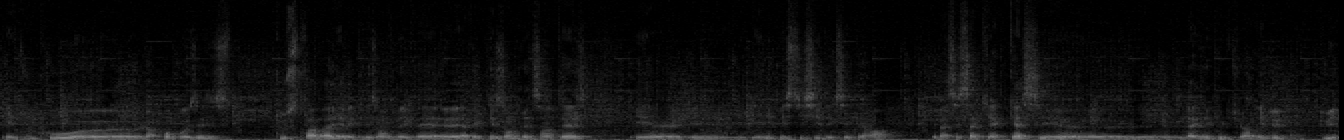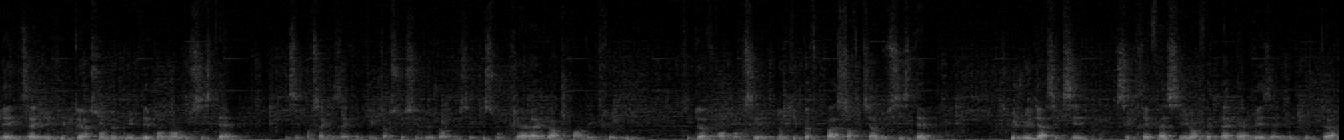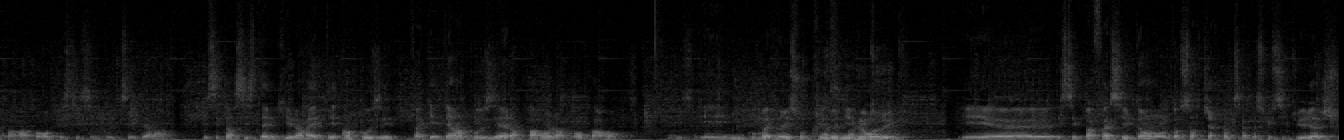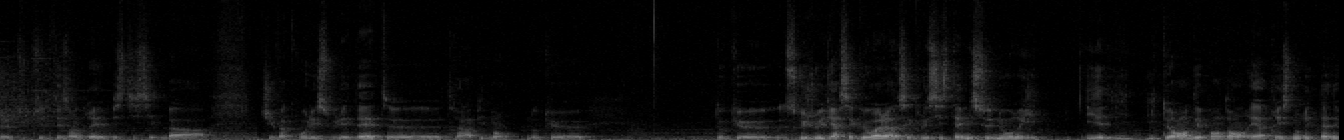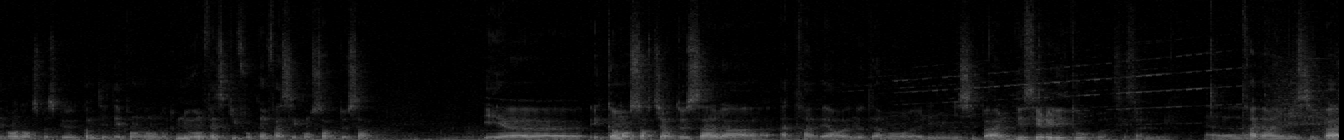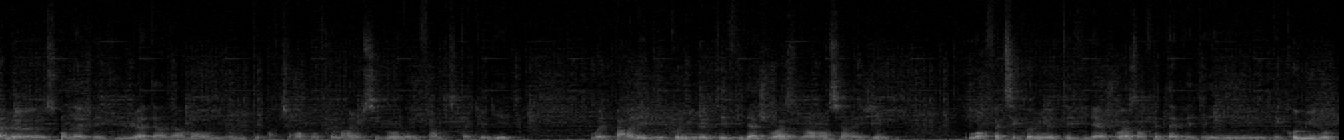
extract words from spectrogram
et du coup euh, leur proposer tout ce travail avec les engrais, euh, avec les engrais de synthèse et, euh, les pesticides, etc. Et ben c'est ça qui a cassé l'agriculture. Et depuis, les agriculteurs sont devenus dépendants du système. Et c'est pour ça que les agriculteurs se suicident aujourd'hui, c'est qu'ils sont pris à la gorge par des crédits qu'ils doivent rembourser. Donc ils ne peuvent pas sortir du système. Que je veux dire, c'est que c'est- très facile en fait d'accabler les agriculteurs par rapport aux pesticides, etc. Mais c'est un système qui leur a été imposé, enfin qui a été imposé à leurs parents leurs grands-parents. Et du coup, maintenant, ils sont prisonniers du malheureux, truc. Et, euh, et c'est pas facile d'en sortir comme ça, parce que si tu lâches tout de suite les engrais et les pesticides, bah, tu vas crouler sous les dettes euh, très rapidement. Donc, euh, donc ce que je veux dire, c'est que voilà, c'est que le système, il se nourrit, il, il- il te rend dépendant, et après, il se nourrit de ta dépendance, parce que comme tu es dépendant, donc nous, en fait, ce qu'il faut qu'on fasse, c'est qu'on sorte de ça. Et, euh, et comment sortir de ça, là, à travers euh, notamment euh, les municipales? Desserrer les taux, quoi. C'est ça le. Ah à travers les municipales, euh, ce qu'on avait vu là dernièrement, on, on était parti rencontrer Marion Sigaud, on avait fait un petit atelier où elle parlait des communautés villageoises dans l'Ancien Régime, où en fait ces communautés villageoises en fait avaient des, des communaux,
